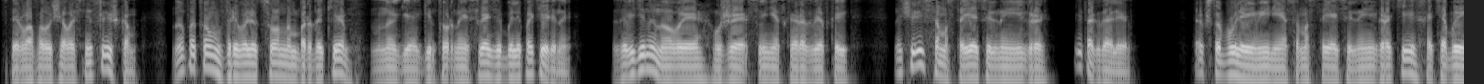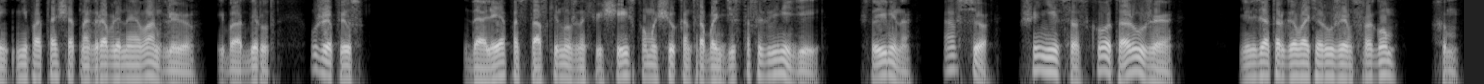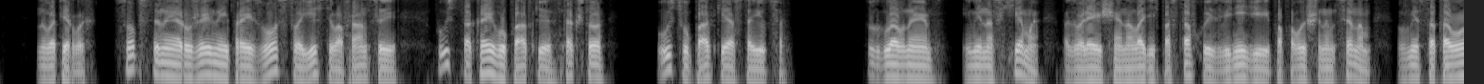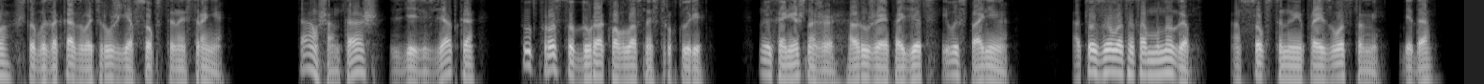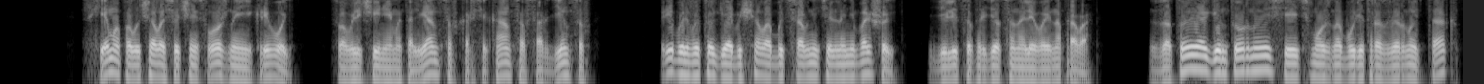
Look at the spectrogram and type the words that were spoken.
Сперва получалось не слишком – но потом в революционном бардаке многие агентурные связи были потеряны, заведены новые, уже с венецкой разведкой, начались самостоятельные игры и так далее. Так что более-менее самостоятельные игроки хотя бы не потащат награбленное в Англию, ибо отберут. Уже плюс. Далее поставки нужных вещей с помощью контрабандистов из Венедии. Что именно? А все. Пшеница, скот, оружие. Нельзя торговать оружием с врагом? Хм. Ну, во-первых, Собственные оружейные производства есть и во Франции, пусть пока и в упадке, так что пусть в упадке остаются. Тут главное именно схема, позволяющая наладить поставку из Венедии по повышенным ценам, вместо того, чтобы заказывать ружья в собственной стране. Там шантаж, здесь взятка, тут просто дурак во властной структуре. Ну и, конечно же, оружие пойдет и в Испанию. А то золота там много, а с собственными производствами беда. Схема получалась очень сложной и кривой, с вовлечением итальянцев, корсиканцев, сардинцев. Прибыль в итоге обещала быть сравнительно небольшой, делиться придется налево и направо. Зато и агентурную сеть можно будет развернуть так,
